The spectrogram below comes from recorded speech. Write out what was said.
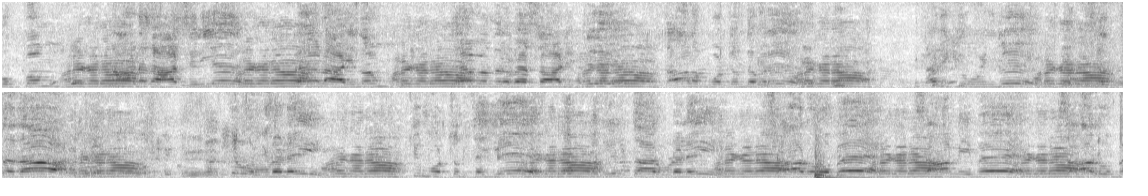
குப்பம் அரகரா. நாடக ஆசிரியர் அரகரா. வேலாயுதம் அரகரா. தேவேந்திர வேஷம் ஆடிட்டு அரகரா. தாளம் போட்டிருந்தவரு அரகரா நடிக்கு உயிந்து. செத்ததா அரகரா செத்தவர் உடலை அரகரா முக்தி மோட்சம் செய்ய அரகரா. தீர்த்தார் உடலை அரகரா. சாலோப அரகரா. சாமிப அரகரா. சாருப.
